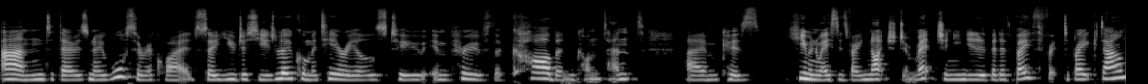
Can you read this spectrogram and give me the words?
and there is no water required. So you just use local materials to improve the carbon content because um, human waste is very nitrogen rich and you need a bit of both for it to break down.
